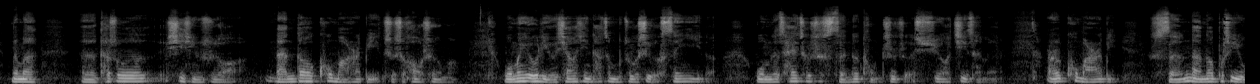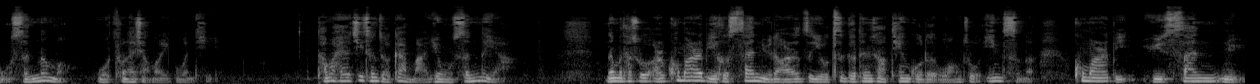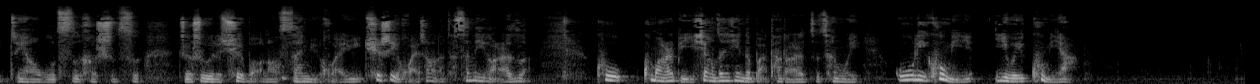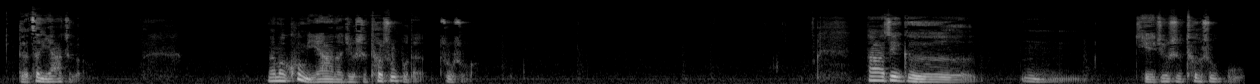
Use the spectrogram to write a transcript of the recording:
那么。呃，他说：“细心说，难道库马尔比只是好色吗？我们有理由相信他这么做是有深意的。我们的猜测是，神的统治者需要继承人，而库马尔比，神难道不是永生的吗？”我突然想到一个问题：他们还要继承者干嘛？永生的呀。那么他说，而库马尔比和三女的儿子有资格登上天国的王座，因此呢，库马尔比与三女这样五次和十次，则是为了确保让三女怀孕，确实也怀上了，他生了一个儿子。库库马尔比象征性的把他的儿子称为乌利库米，意为库米亚的镇压者。那么库米亚呢，就是特殊部的住所。那这个，嗯，也就是特殊部，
